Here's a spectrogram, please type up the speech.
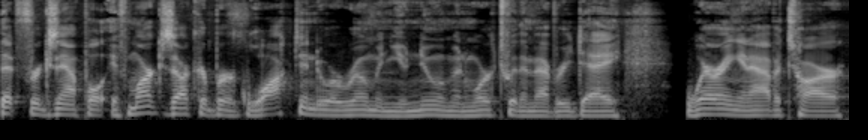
that, for example, if Mark Zuckerberg walked into a room and you knew him and worked with him every day wearing an avatar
